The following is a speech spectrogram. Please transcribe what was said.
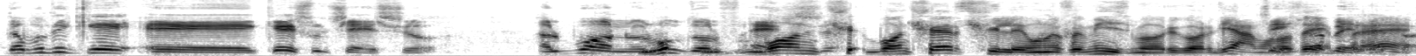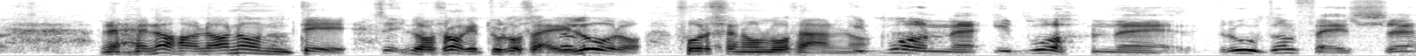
Dopodiché, eh, che è successo? Al buon Bu- Rudolf buon, Hess... Ce- buon Churchill è un eufemismo, ricordiamolo Sì, sempre. bene, eh. Eh, No, no, non te, Sì. lo so che tu lo sai, loro forse non lo sanno. Il buon, il buon eh, Rudolf Hess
